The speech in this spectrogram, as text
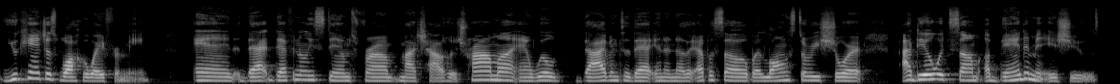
you can't just walk away from me. And that definitely stems from my childhood trauma. And we'll dive into that in another episode. But long story short, I deal with some abandonment issues.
